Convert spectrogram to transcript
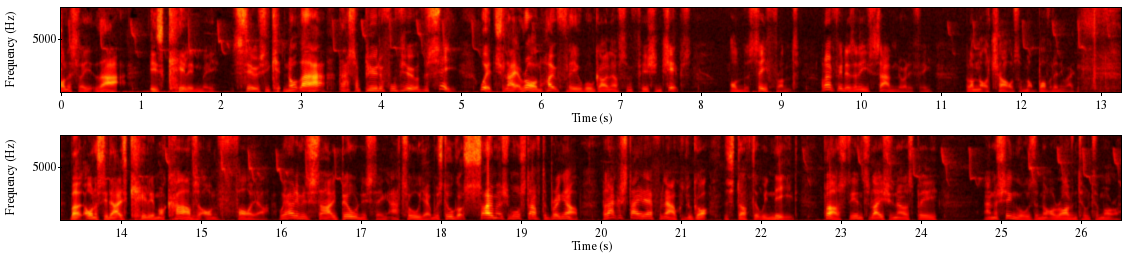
Honestly, that is killing me. Seriously, not that, that's a beautiful view of the sea, which later on, hopefully, we'll go and have some fish and chips on the seafront. I don't think there's any sand or anything, but I'm not a child, so I'm not bothered anyway. But honestly, that is killing. My calves are on fire. We haven't even started building this thing at all yet. We've still got so much more stuff to bring up, but that can stay there for now because we've got the stuff that we need. Plus, the insulation OSB and the shingles are not arriving until tomorrow.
